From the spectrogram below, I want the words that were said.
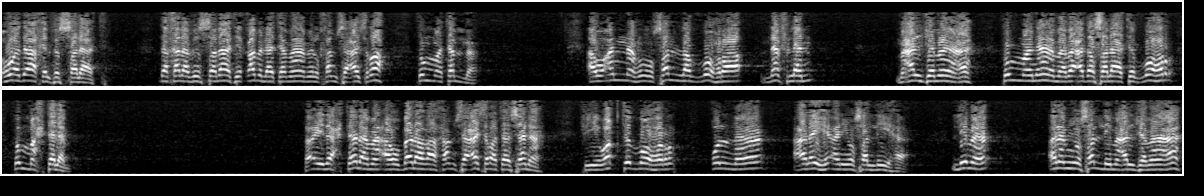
هو داخل في الصلاة. دخل في الصلاة قبل تمام الخمس عشرة ثم تم. أو أنه صلى الظهر نفلا مع الجماعة ثم نام بعد صلاة الظهر ثم احتلم. فإذا احتلم أو بلغ خمس عشرة سنة في وقت الظهر قلنا عليه أن يصليها. لما؟ ألم يصلي مع الجماعة؟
